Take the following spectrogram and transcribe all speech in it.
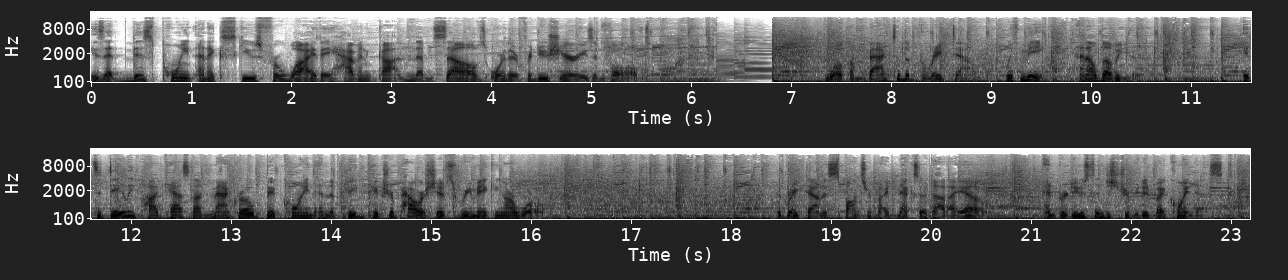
is at this point an excuse for why they haven't gotten themselves or their fiduciaries involved. Welcome back to The Breakdown with me, NLW. It's a daily podcast on macro, Bitcoin, and the big picture power shifts remaking our world. The Breakdown is sponsored by Nexo.io and produced and distributed by Coindesk.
